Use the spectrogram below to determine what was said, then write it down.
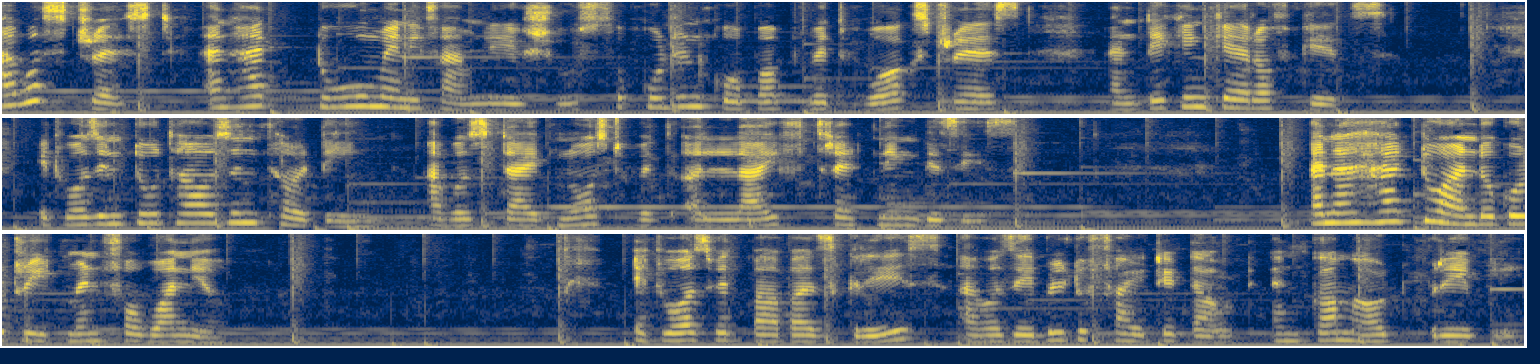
I was stressed and had too many family issues, so couldn't cope up with work stress and taking care of kids. It was in 2013 I was diagnosed with a life threatening disease, and I had to undergo treatment for one year. It was with Baba's grace I was able to fight it out and come out bravely.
